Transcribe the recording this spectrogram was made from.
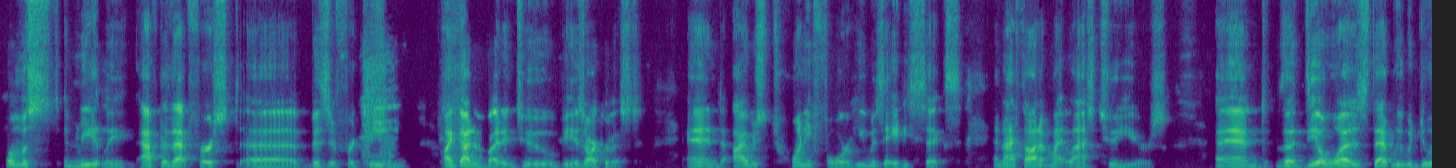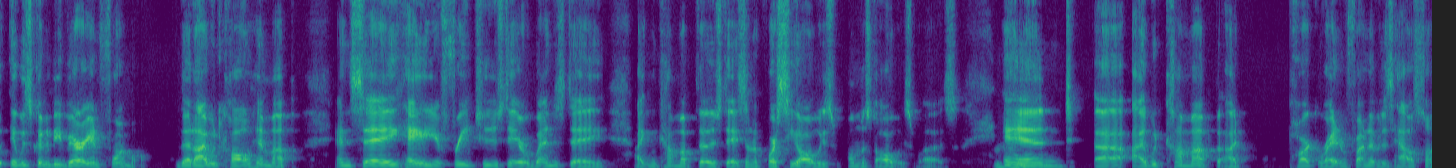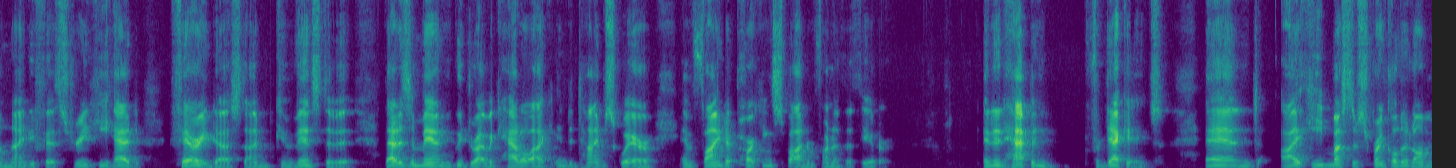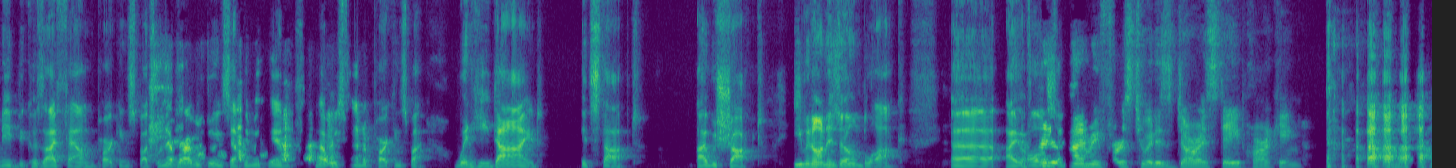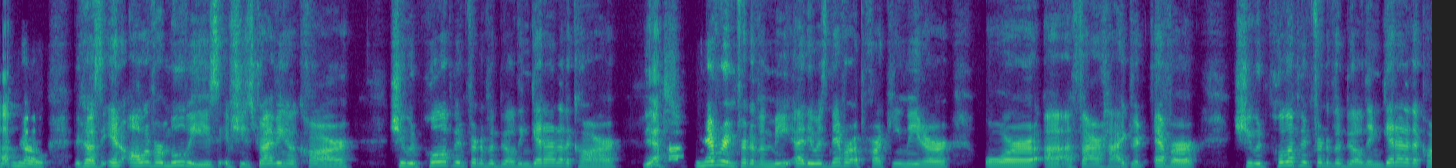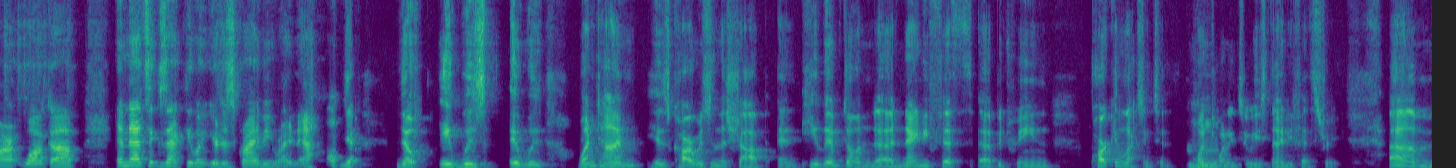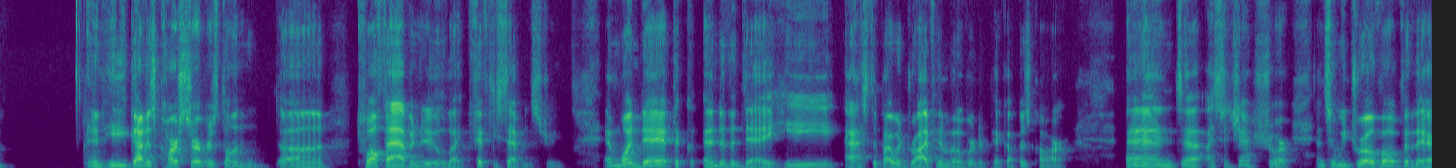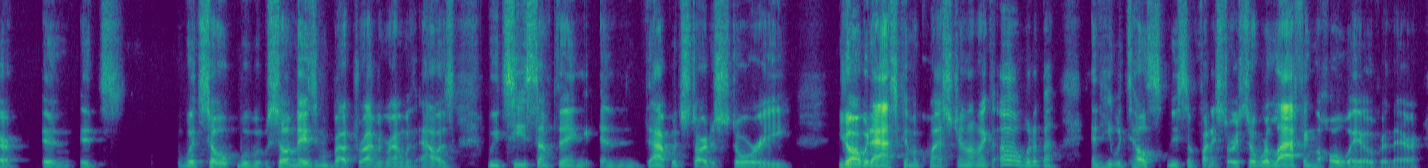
almost immediately after that first uh, visit for tea. I got invited to be his archivist, and I was 24. He was 86, and I thought it might last two years. And the deal was that we would do it was going to be very informal that I would call him up and say, Hey, you're free Tuesday or Wednesday. I can come up those days. And of course, he always, almost always was. Mm-hmm. And uh, I would come up, I'd park right in front of his house on 95th Street. He had fairy dust. I'm convinced of it. That is a man who could drive a Cadillac into Times Square and find a parking spot in front of the theater. And it happened for decades and I he must have sprinkled it on me because I found parking spots. Whenever I was doing something with him, I always found a parking spot. When he died, it stopped. I was shocked, even on his own block. Uh, I a mine refers to it as Doris Day parking. no, because in all of her movies, if she's driving a car, she would pull up in front of a building, get out of the car. Yes. Uh, never in front of a meet. Uh, there was never a parking meter or uh, a fire hydrant ever she would pull up in front of a building, get out of the car, walk up, and that's exactly what you're describing right now. yeah. No, it was it was one time his car was in the shop and he lived on uh, 95th uh, between Park and Lexington, mm-hmm. 122 East 95th Street. Um, and he got his car serviced on uh, 12th Avenue, like 57th Street. And one day at the end of the day, he asked if I would drive him over to pick up his car. And uh, I said, yeah, sure. And so we drove over there, and it's what's so what was so amazing about driving around with Al is we'd see something, and that would start a story. You know, I would ask him a question. I'm like, oh, what about? And he would tell me some funny stories. So we're laughing the whole way over there.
